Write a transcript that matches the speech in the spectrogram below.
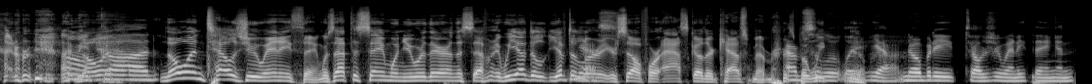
I don't, I Oh mean, God! No one tells you anything. Was that the same when you were there in the 70s? We have to you have to learn it yourself or ask other cast members. Absolutely, But we, you know, yeah. Nobody tells you anything, and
